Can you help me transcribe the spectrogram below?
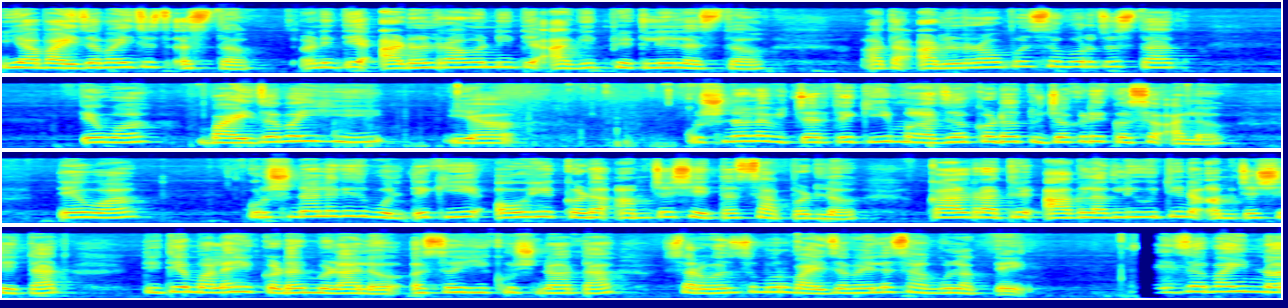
ह्या बायजाबाईचंच असतं आणि ते आडलरावांनी ते आगीत फेकलेलं असतं. आता आडलराव पण समोरच असतात. तेव्हा बाईजाबाई ही या कृष्णाला विचारते की माझं कडं तुझ्याकडे कसं आलं? तेव्हा कृष्णा लगेच बोलते की अहो हे कडं आमच्या शेतात सापडलं. काल रात्री आग लागली होती ना आमच्या शेतात. तिथे मला हे कडं मिळालं. असं ही कृष्णा आता सर्वांसमोर बायजाबाईला सांगू लागते. आईजाबाईंना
